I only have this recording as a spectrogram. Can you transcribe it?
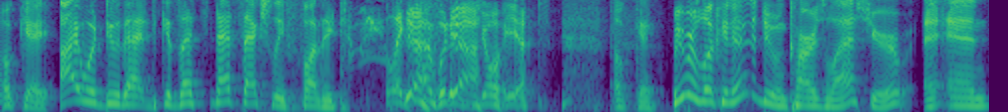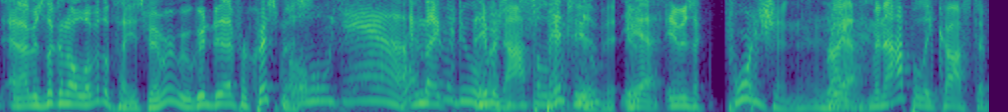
Okay, I would do that because that's that's actually funny to me. Like Yeah, I would yeah. enjoy it. Okay. We were looking into doing cards last year, and and I was looking all over the place. Remember, we were going to do that for Christmas. Oh yeah. and like do a they was Monopoly, expensive. too? It- Yes. it, was a fortune. Right. Yeah. Monopoly cost a,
